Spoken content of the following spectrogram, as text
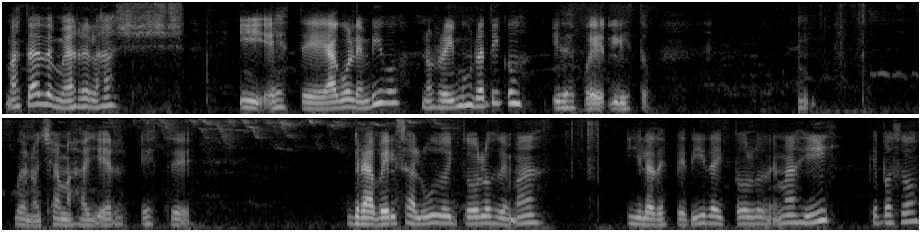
Más tarde me voy a relajar y este hago el en vivo, nos reímos un ratico y después listo. Bueno, chamas, ayer este grabé el saludo y todos los demás y la despedida y todo lo demás y ¿qué pasó?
